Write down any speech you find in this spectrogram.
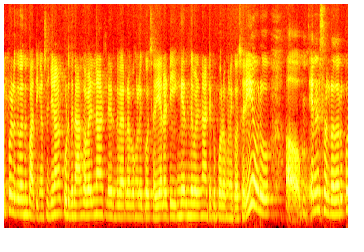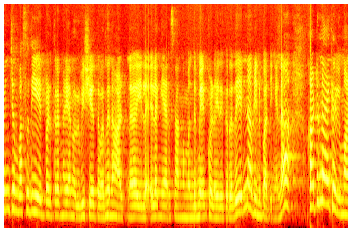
இப்பொழுது வந்து பார்த்தீங்கன்னு சொல்லி சொன்னால் கூடுதலாக வெளிநாட்டு இருந்து வர்றவங்களுக்கோ சரி இல்லாட்டி இங்கேருந்து வெளிநாட்டுக்கு போகிறவங்களுக்கோ சரி ஒரு என்ன சொல்கிறது ஒரு கொஞ்சம் வசதியை ஏற்படுத்துகிற மாதிரியான ஒரு விஷயத்தை வந்து நான் இலங்கை அரசாங்கம் வந்து மேற்கொள்ள இருக்கிறது. என்ன அப்படின்னு பார்த்தீங்கன்னா கட்டுநாயக்க விமானத்தில்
